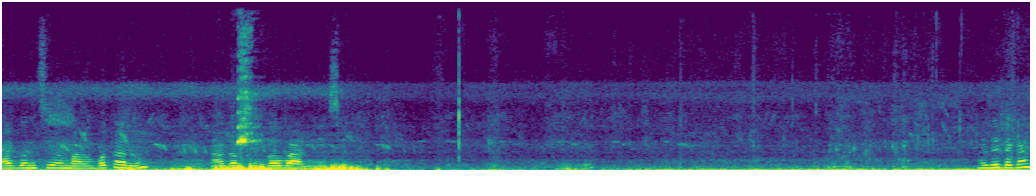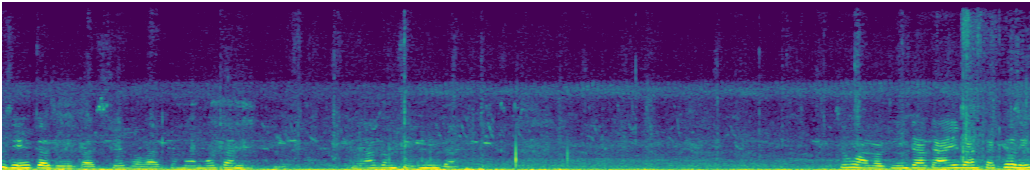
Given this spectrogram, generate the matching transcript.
આગમ છે અમારું બકાનું આગમ છે ગવારની છે. હજે તો કામ ઝીણકા જ છે ગવાર તો બહુ મોટા નહીં. આગમ છે ઝીંડા શું આમાં ઝીંડા તો આવ્યા હતા ખરી.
